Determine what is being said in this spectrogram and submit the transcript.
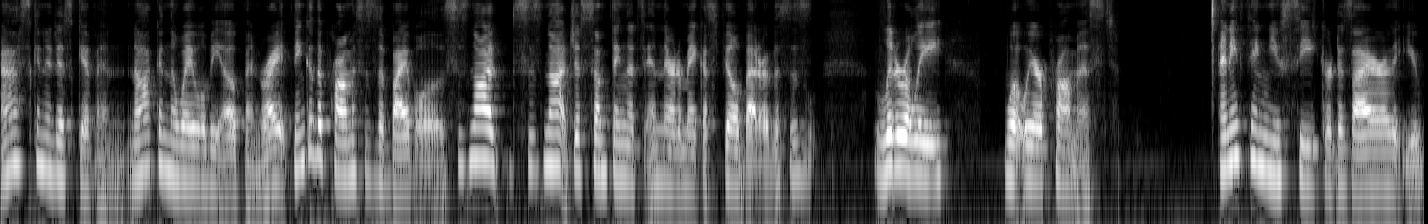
Ask and it is given. Knock and the way will be opened, right? Think of the promises of the Bible. This is not this is not just something that's in there to make us feel better. This is literally what we are promised. Anything you seek or desire that you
